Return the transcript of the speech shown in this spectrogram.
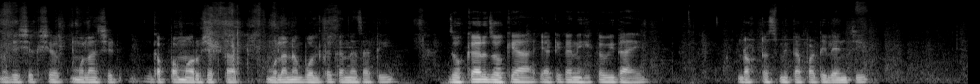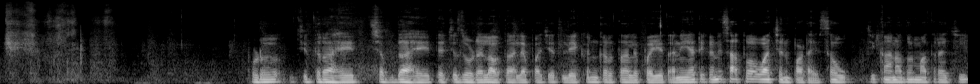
म्हणजे शिक्षक मुलांशी गप्पा मारू शकतात. मुलांना बोलतं करण्यासाठी. झोक्यावर झोक्या या ठिकाणी ही कविता आहे. डॉक्टर स्मिता पाटील यांची. पुढं चित्र आहेत शब्द आहेत त्याच्या जोड्या लावता आल्या पाहिजेत लेखन करता आले पाहिजेत आणि या ठिकाणी सातवा वाचनपाठ आहे. सौ जी कानातून मात्राची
